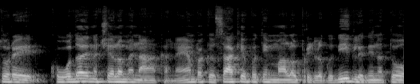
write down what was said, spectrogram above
torej koda je načeloma enaka, ne? ampak vsak je potem malo prilagodi, glede na to,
